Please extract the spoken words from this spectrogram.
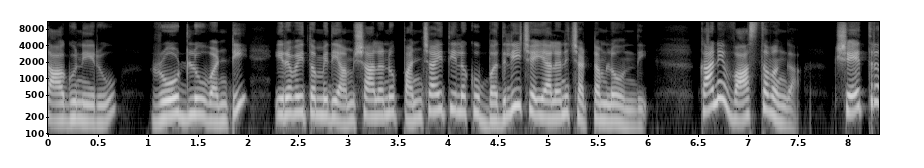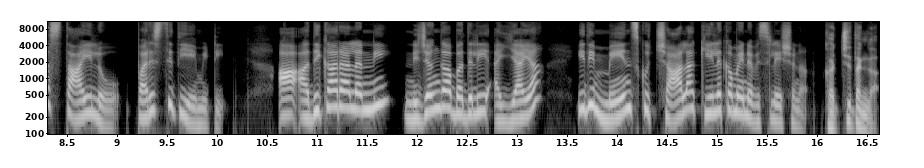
తాగునీరు రోడ్లు వంటి ఇరవై తొమ్మిది అంశాలను పంచాయతీలకు బదిలీ చేయాలని చట్టంలో ఉంది. కాని వాస్తవంగా క్షేత్రస్థాయిలో పరిస్థితి ఏమిటి? ఆ అధికారాలన్నీ నిజంగా బదిలీ అయ్యాయా? ఇది మెయిన్స్కు చాలా కీలకమైన విశ్లేషణ. ఖచ్చితంగా.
